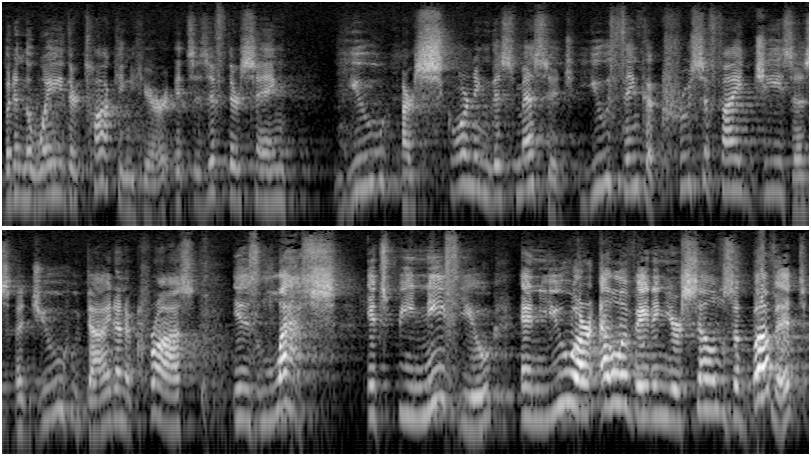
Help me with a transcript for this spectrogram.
but in the way they're talking here, it's as if they're saying, You are scorning this message. You think a crucified Jesus, a Jew who died on a cross, is less. It's beneath you, and you are elevating yourselves above it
